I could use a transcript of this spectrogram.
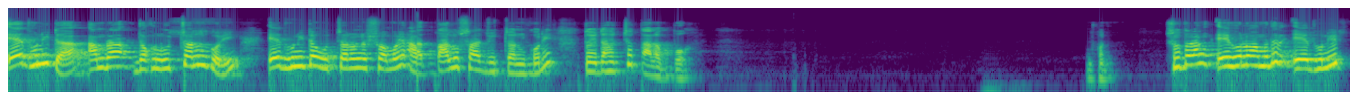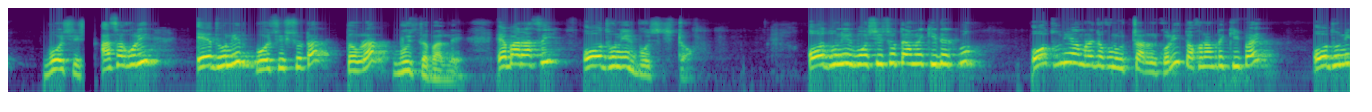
এ ধ্বনিটা আমরা যখন উচ্চারণ করি, এ ধ্বনিটা উচ্চারণের সময় আমরা তালু সাহায্যে উচ্চারণ করি, তো এটা হচ্ছে তালব্য। সুতরাং এই হলো আমাদের এ ধ্বনির বৈশিষ্ট্য। আশা করি এ ধ্বনির বৈশিষ্ট্যটা তোমরা বুঝতে পারলে। এবার আসি ও ধ্বনির বৈশিষ্ট্য। ও ধ্বনির বৈশিষ্ট্যতে আমরা কি দেখব? ও ধ্বনি আমরা যখন উচ্চারণ করি, তখন আমরা কি পাই? ও ধ্বনি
